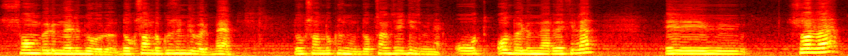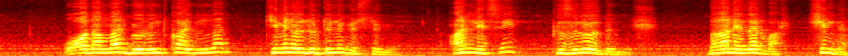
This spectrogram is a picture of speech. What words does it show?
Son bölümleri doğru. 99. bölüm. He. 99 mu 98 mi ne? O, o bölümlerde filan. Eee, sonra o adamlar görüntü kaydından kimin öldürdüğünü gösteriyor. Annesi kızını öldürmüş. Daha neler var? Şimdi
